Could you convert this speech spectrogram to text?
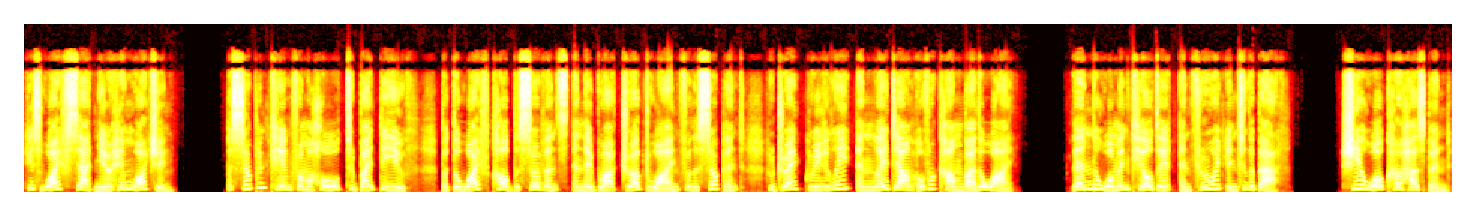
His wife sat near him watching. A serpent came from a hole to bite the youth, but the wife called the servants and they brought drugged wine for the serpent, who drank greedily and lay down overcome by the wine. Then the woman killed it and threw it into the bath. She awoke her husband,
